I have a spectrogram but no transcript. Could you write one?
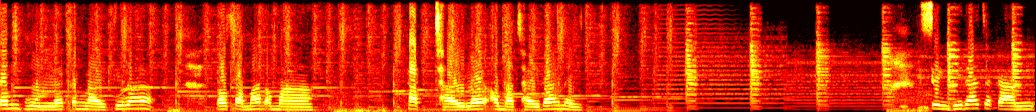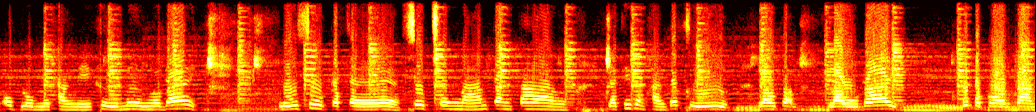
ต้นทุนและกำไรที่ว่าเราสามารถเอามาปรับใช้และเอามาใช้ได้ใน สิ่งที่ได้จากการอบรมในครั้งนี้คือหนึ่งเราได้รู้สูตรกาแฟ สูตรชงน้ำต่างๆ และที่สำคัญก็คือเราจะเราได้อุปกรณ์การ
